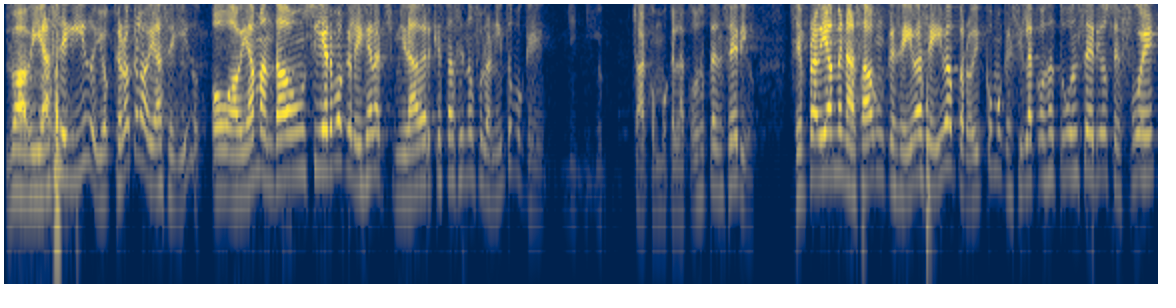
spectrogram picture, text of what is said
Lo había seguido, yo creo que lo había seguido. O había mandado a un siervo que le dijera, mira a ver qué está haciendo fulanito, porque, o sea, como que la cosa está en serio. Siempre había amenazado con que se iba, se iba, pero hoy como que sí la cosa estuvo en serio, se fue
